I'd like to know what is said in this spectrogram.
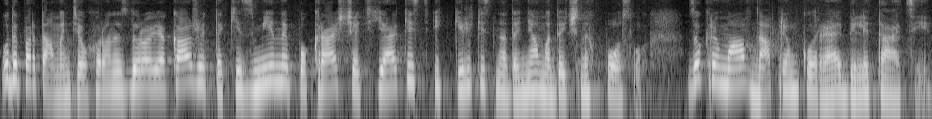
У департаменті охорони здоров'я кажуть, такі зміни покращать якість і кількість надання медичних послуг, зокрема в напрямку реабілітації.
